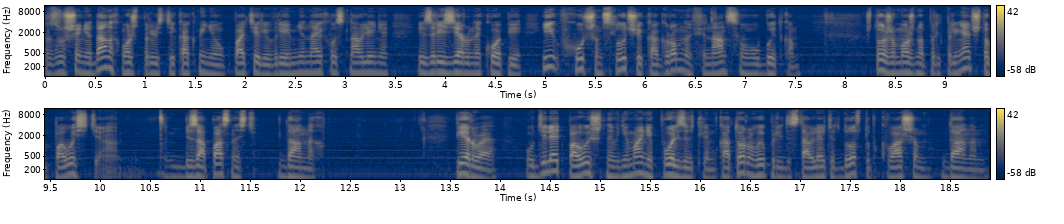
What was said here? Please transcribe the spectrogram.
Разрушение данных может привести как минимум к потере времени на их восстановление из резервной копии и в худшем случае к огромным финансовым убыткам. Что же можно предпринять, чтобы повысить э, безопасность данных? Первое. Уделять повышенное внимание пользователям, которым вы предоставляете доступ к вашим данным.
